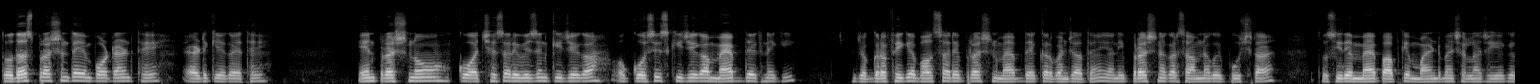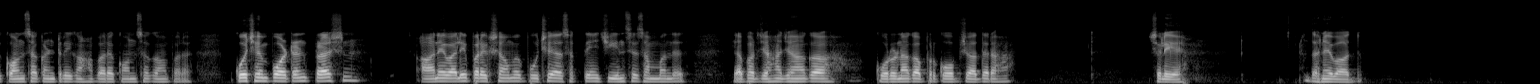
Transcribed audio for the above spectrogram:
तो दस प्रश्न थे इम्पोर्टेंट थे ऐड किए गए थे। इन प्रश्नों को अच्छे से रिवीजन कीजिएगा और कोशिश कीजिएगा मैप देखने की। जोग्राफी के बहुत सारे प्रश्न मैप देखकर बन जाते हैं, यानी प्रश्न अगर सामने कोई पूछ रहा है तो सीधे मैप आपके माइंड में चलना चाहिए कि कौन सा कंट्री कहाँ पर है, कौन सा कहाँ पर है। कुछ इंपॉर्टेंट प्रश्न आने वाली परीक्षाओं में पूछे जा सकते हैं चीन से संबंधित, या फिर जहाँ जहाँ का कोरोना का प्रकोप ज़्यादा रहा। चलिए, धन्यवाद।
